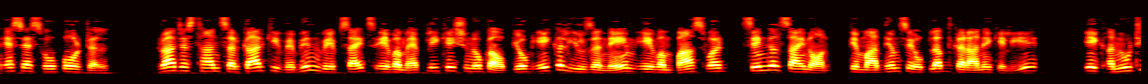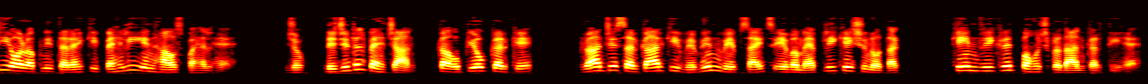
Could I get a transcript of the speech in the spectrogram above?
एसएसओ पोर्टल, राजस्थान सरकार की विभिन्न वेबसाइट्स एवं एप्लीकेशनों का उपयोग एकल यूज़र नेम एवं पासवर्ड, सिंगल साइन ऑन के माध्यम से उपलब्ध कराने के लिए एक अनूठी और अपनी तरह की पहली इन हाउस पहल है, जो डिजिटल पहचान का उपयोग करके राज्य सरकार की विभिन्न वेबसाइट्स एवं एप्लीकेशनों तक केंद्रीकृत पहुँच प्रदान करती है।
